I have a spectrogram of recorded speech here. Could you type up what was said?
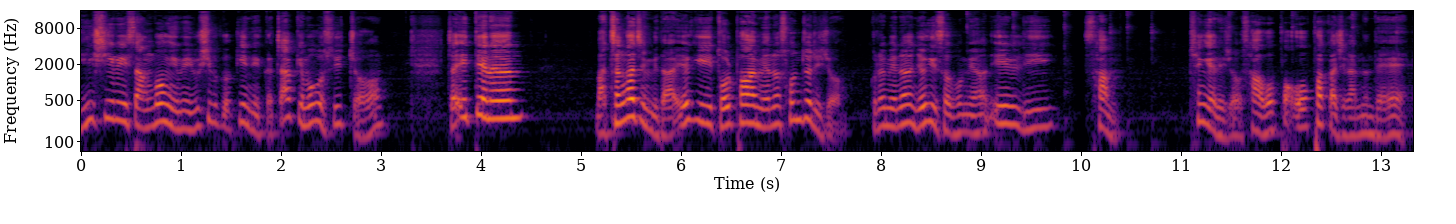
20이 쌍봉이면 60이 꺾이니까 짧게 먹을 수 있죠. 자, 이때는 마찬가지입니다. 여기 돌파하면은 손절이죠. 그러면은 여기서 보면 1, 2, 3 챙겨야 되죠. 4, 5파, 5파까지 갔는데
